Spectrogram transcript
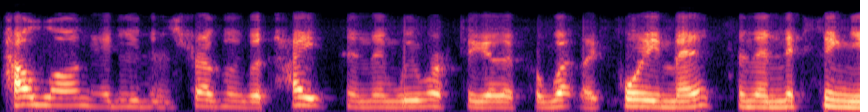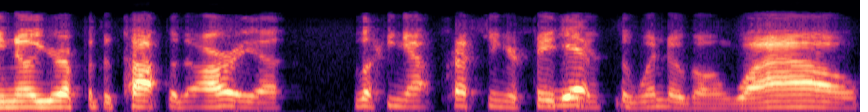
How long had you been mm-hmm. struggling with heights? And then we worked together for what, like 40 minutes? And then next thing you know, you're up at the top of the aria, looking out, pressing your face Yep. against the window, going, "Wow!"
